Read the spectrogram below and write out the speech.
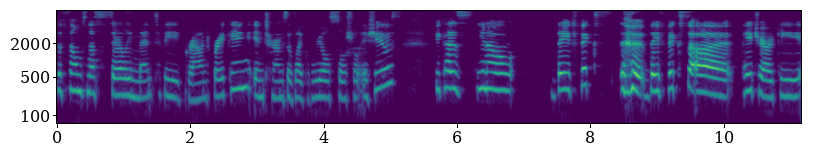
the film's necessarily meant to be groundbreaking in terms of like real social issues, because you know they fix they fix uh, patriarchy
